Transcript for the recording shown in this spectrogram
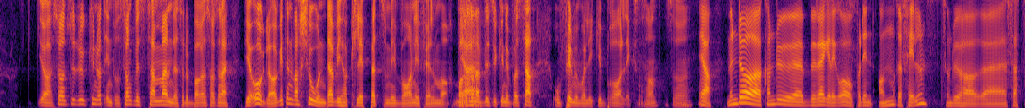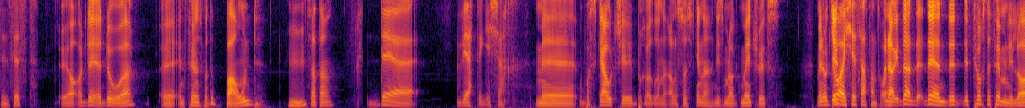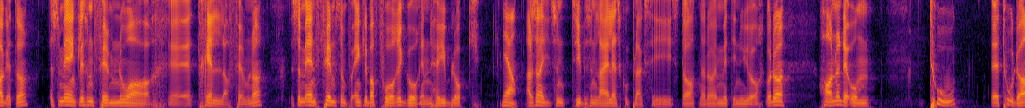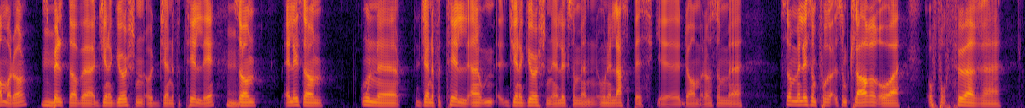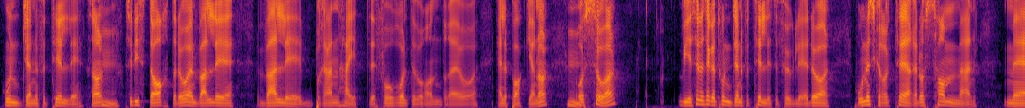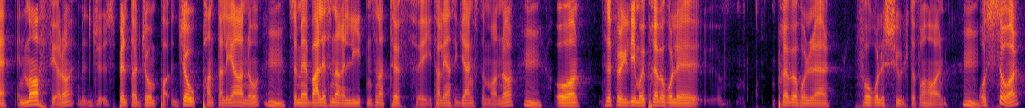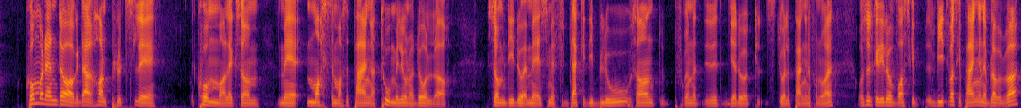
Ja, så, så det kunne vært interessant hvis Sam Mendes hadde bare sagt sånn Nei, vi har òg laget en versjon der vi har klippet som i vanlige filmer. Bare Ja, ja. sånn at Hvis du kunne få sett om filmen var like bra, liksom. Sånn. Så Ja, men da kan du eh, bevege deg over på din andre film, som du har uh, sett siden sist. Ja, og det er da uh, en film som heter Bound. Mm. Sett den? Det vet jeg ikke. Med Waskauchi-brødrene, eller søsknene. De som har laget Matrix. Men ok, Du har ikke sett den, tror jeg. Nei, det, det, det det, det første filmen de laget, da. Som er egentlig sånn film noir, eh, da. Som er en film som egentlig bare foregår i en høyblokk. Ja. Eller sånn, sånn type sånn leilighetskompleks i statene, da, midt i New York. Og da handler det om to, eh, to damer, da. Spilt av eh, Gina Gershon og Jennifer Tilly. Som er liksom Hun eh, Jennifer Tilly eh, Gina Gershon er liksom en Hun er lesbisk eh, dame, da, som eh, Som liksom for, Som klarer å, å forføre hun Jennifer Tilly. Sånn? Så de starter da en veldig Veldig brennheit forhold til hverandre og hele pakken. Mm. Og så viser det seg at hun Jennifer Tilly selvfølgelig er da Hennes karakter er da sammen med en mafia, da spilt av Joe, Joe Pantaliano, som er veldig sånn en liten, sånn tøff eh, italiensk gangstermann. da Mm. Og selvfølgelig, de må jo prøve å holde Prøve å holde forholdet skjult overfor for han. Mm. Og så kommer det en dag der han plutselig kommer liksom med masse, masse penger. To millioner dollar. Som de da er med Som er dekket i blod. Sant? Av at de, de har da stjålet pengene fra noen. Og så skal de da vaske, hvitvaske pengene, bla, bla, bla.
